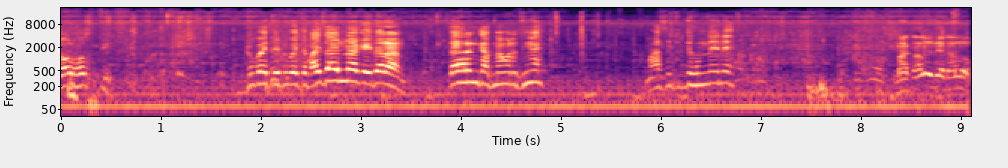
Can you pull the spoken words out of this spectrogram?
জল হস্তি ডুবাইতে ডুবাইতে। ভাই যাই না আগে দাঁড়ান। দেখেন কি আপনি আমার থিয়ে মাছ একটু দেখুন নেই নে। মা ডালো যে ডালো।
